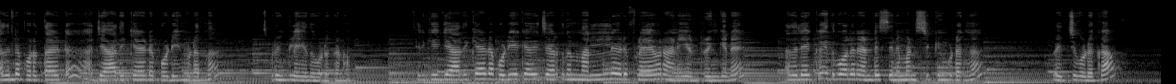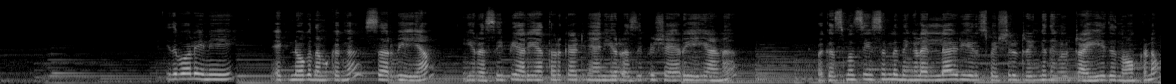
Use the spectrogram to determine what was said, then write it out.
അതിന്റെ പുറത്തായിട്ട് ജാതിക്കായുടെ പൊടിയും കൂടെ ഒന്ന് സ്പ്രിങ്കിൾ ചെയ്ത് കൊടുക്കണം. ശരിക്കും ജാതിക്കായുടെ പൊടിയൊക്കെ അത് ചേർക്കുന്നത് നല്ലൊരു ഫ്ലേവറാണ് ഈ ഡ്രിങ്കിന്. അതിലേക്ക് ഇതുപോലെ രണ്ട് സിനിമൺ സ്റ്റിക്കും കൂടെ അങ്ങ് വെച്ച് കൊടുക്കാം. ഇതുപോലെ ഇനി എഗ്നോഗ് നമുക്കങ്ങ് സെർവ് ചെയ്യാം. ഈ റെസിപ്പി അറിയാത്തവർക്കായിട്ട് ഞാൻ ഈ റെസിപ്പി ഷെയർ ചെയ്യുകയാണ്. ഇപ്പോൾ ക്രിസ്മസ് സീസണിൽ നിങ്ങൾ എല്ലാവരും ഈ ഒരു സ്പെഷ്യൽ ഡ്രിങ്ക് നിങ്ങൾ ട്രൈ ചെയ്ത് നോക്കണം.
